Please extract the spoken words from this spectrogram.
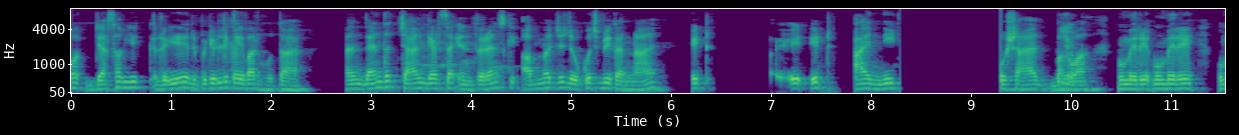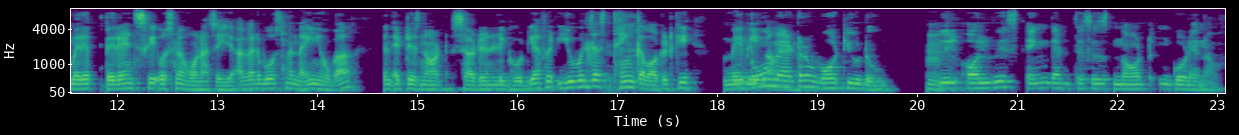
और जैसा ये ये रिपीटेडली कई बार होता है and then the child gets a influence कि अब मुझे जो कुछ भी करना है इट इट आई नीड वो शायद भगवान वो मेरे वो मेरे वो मेरे पेरेंट्स की उसमें होना चाहिए। अगर वो उसमें नहीं होगा then it is not certainly good या फिर you will just think about it कि maybe matter what you do Hmm. you will always think that this is not good enough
